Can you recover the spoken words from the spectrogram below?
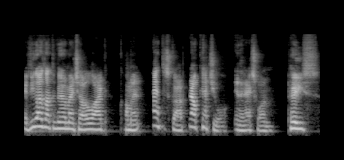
If you guys like the video, make sure to like, comment, and subscribe, and I'll catch you all in the next one. Peace.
